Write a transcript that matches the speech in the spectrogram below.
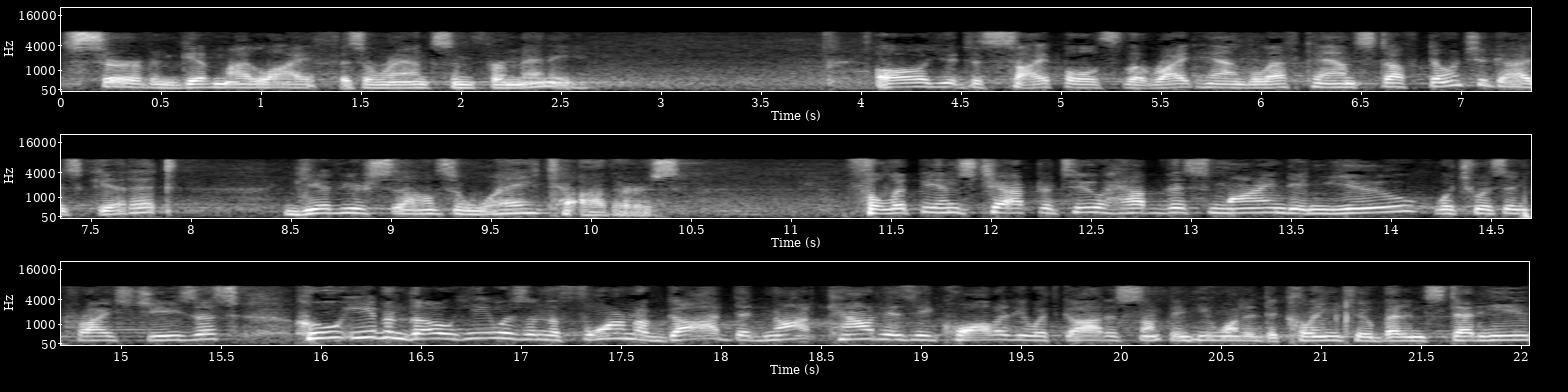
serve and give my life as a ransom for many. Oh, you disciples, the right hand, left hand stuff, don't you guys get it? Give yourselves away to others. Philippians chapter 2, have this mind in you, which was in Christ Jesus, who, even though he was in the form of God, did not count his equality with God as something he wanted to cling to, but instead he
